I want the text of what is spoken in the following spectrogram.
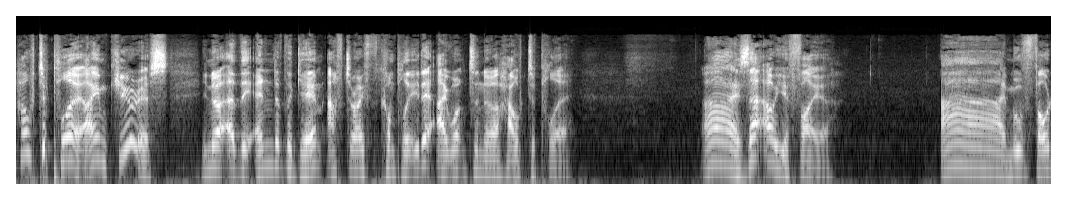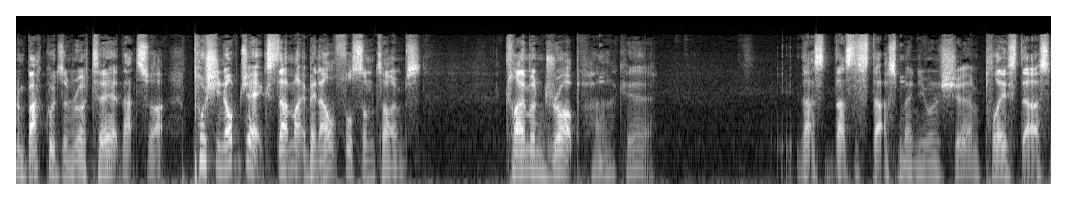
How to play? I am curious. You know, at the end of the game, after I've completed it, I want to know how to play. Ah, is that how you fire? Ah, I move forward and backwards and rotate. That's right. Pushing objects. That might have been helpful sometimes. Climb and drop. Okay. That's that's the status menu and shit. And play status.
